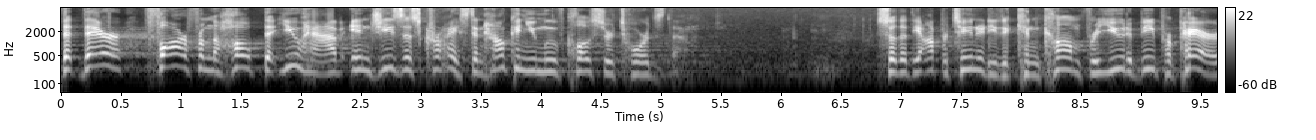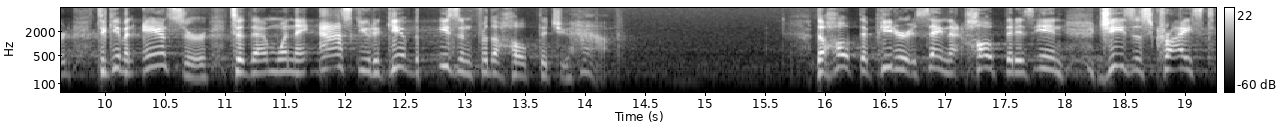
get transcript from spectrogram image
that they're far from the hope that you have in Jesus Christ? And how can you move closer towards them? So that the opportunity to, can come for you to be prepared to give an answer to them when they ask you to give the reason for the hope that you have. The hope that Peter is saying, that hope that is in Jesus Christ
